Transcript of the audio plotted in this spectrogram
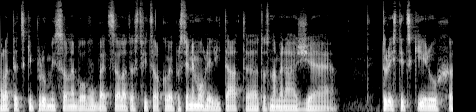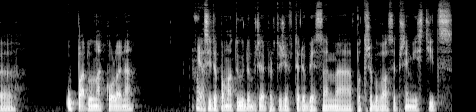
letecký průmysl nebo vůbec letectví celkově prostě nemohli lítat. To znamená, že turistický ruch upadl na kolena já si to pamatuju dobře, protože v té době jsem eh, potřeboval se přemístit z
